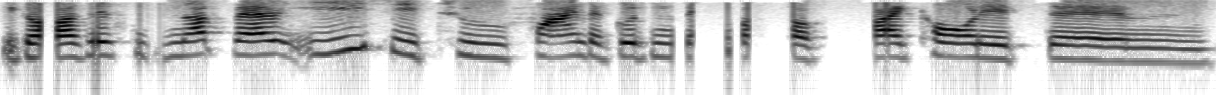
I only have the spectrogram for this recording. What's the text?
because it's not very easy to find a good name. I call it um,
